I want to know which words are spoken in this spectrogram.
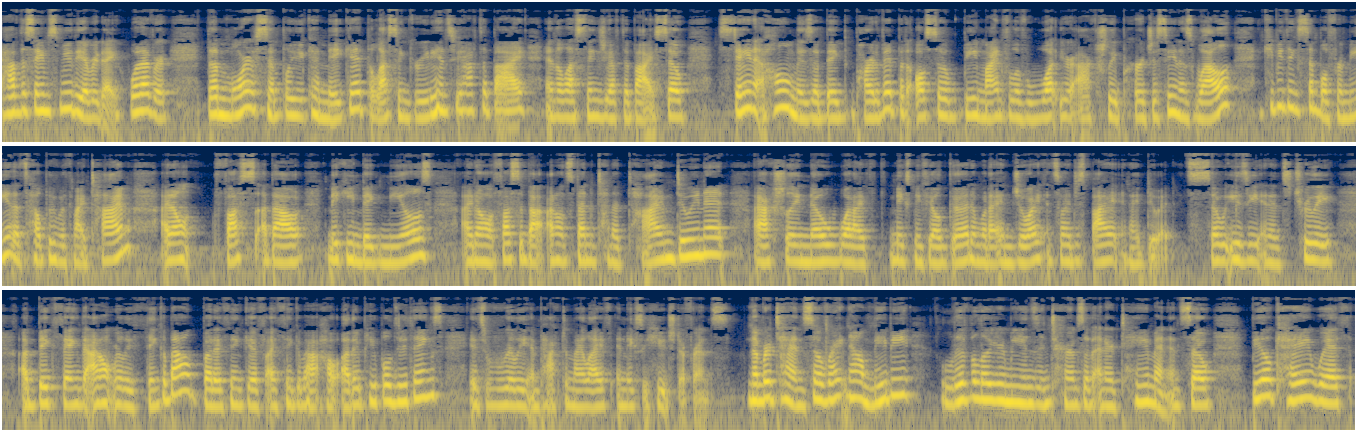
have the same smoothie every day, whatever. The more simple you can make it, the less ingredients you have to buy and the less things you have to buy. So staying at home is a big part of it, but also be mindful of what you're actually purchasing as well and keeping things simple. For me, that's helping with my time. I don't fuss about making big meals. I don't fuss about, I don't spend a ton of time doing it. I actually know what I makes me feel good and what I enjoy. And so I just buy it and I do it. It's so easy and it's truly a big thing that I don't really think about, but I think if I think about how other people do things, it's really impacted my life and makes a huge difference. Number 10. So right now, maybe live below your means in terms of entertainment. And so be okay with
